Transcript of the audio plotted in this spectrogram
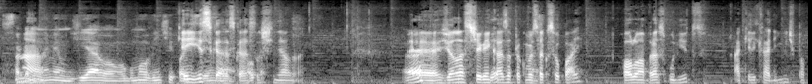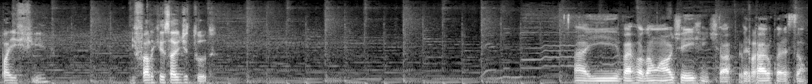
Tô Sabendo, Ah. né, meu? Um dia algum ouvinte Que pode isso, ser, cara? né? Os caras Opa. são chinelo, mano. Hã? É, Jonas chega em casa pra conversar com seu pai, rola um abraço bonito, aquele carinho de papai e filho, e fala que ele sabe de tudo. Aí vai rolar um áudio aí, gente, ó. Prepara o coração.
